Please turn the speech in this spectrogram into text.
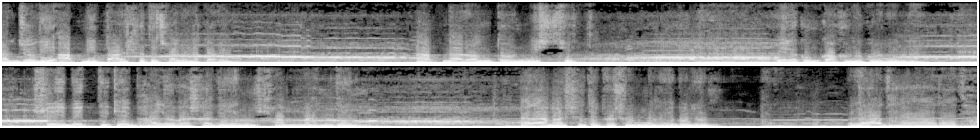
আর যদি আপনি তার সাথে ছলনা করেন, আপনার অন্ত নিশ্চিত। এরকম কখনো করবেন না। সেই ব্যক্তিকে ভালোবাসা দিন, সম্মান দিন। আর আমার সাথে প্রসন্ন হয়ে বলুন রাধা রাধা।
